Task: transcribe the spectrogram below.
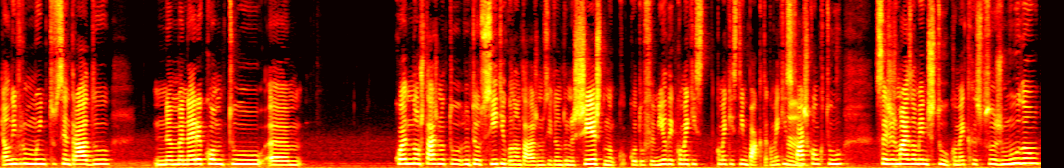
é um livro muito centrado na maneira como tu. hum, quando não estás no, tu- no teu sítio, quando não estás no sítio onde tu nasceste, no- com a tua família, como é, que isso, como é que isso te impacta? Como é que isso faz com que tu sejas mais ou menos tu? Como é que as pessoas mudam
